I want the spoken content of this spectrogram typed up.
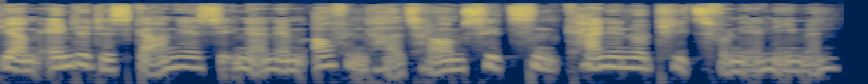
die am Ende des Ganges in einem Aufenthaltsraum sitzen, keine Notiz von ihr nehmen.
